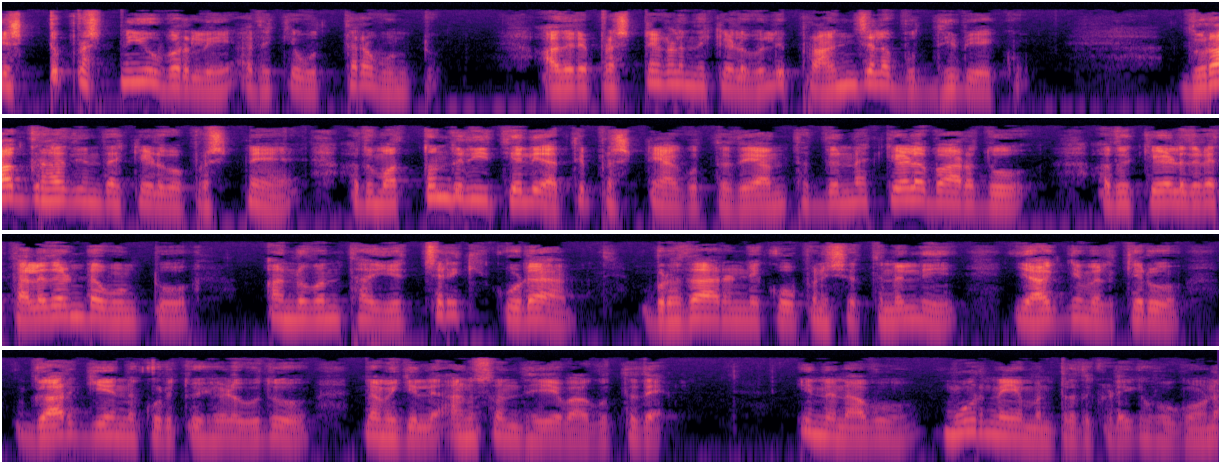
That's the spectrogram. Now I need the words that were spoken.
ಎಷ್ಟು ಪ್ರಶ್ನೆಯೂ ಬರಲಿ ಅದಕ್ಕೆ ಉತ್ತರ ಉಂಟು. ಆದರೆ ಪ್ರಶ್ನೆಗಳನ್ನು ಕೇಳುವಲ್ಲಿ ಪ್ರಾಂಜಲ ಬುದ್ಧಿ ಬೇಕು. ದುರಾಗ್ರಹದಿಂದ ಕೇಳುವ ಪ್ರಶ್ನೆ ಅದು ಮತ್ತೊಂದು ರೀತಿಯಲ್ಲಿ ಅತಿ ಪ್ರಶ್ನೆಯಾಗುತ್ತದೆ. ಅಂಥದ್ದನ್ನ ಕೇಳಬಾರದು. ಅದು ಕೇಳಿದರೆ ತಲೆದಂಡ ಉಂಟು ಅನ್ನುವಂಥ ಎಚ್ಚರಿಕೆ ಕೂಡ ಬೃಹದಾರಣ್ಯಕೋಪನಿಷತ್ತಿನಲ್ಲಿ ಯಾಜ್ಞವಲ್ಕ್ಯರು ಗಾರ್ಗಿಯನ್ನು ಕುರಿತು ಹೇಳುವುದು ನಮಗಿಲ್ಲಿ ಅನುಸಂಧೇಯವಾಗುತ್ತದೆ. ಇನ್ನು ನಾವು ಮೂರನೆಯ ಮಂತ್ರದ ಕಡೆಗೆ ಹೋಗೋಣ.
